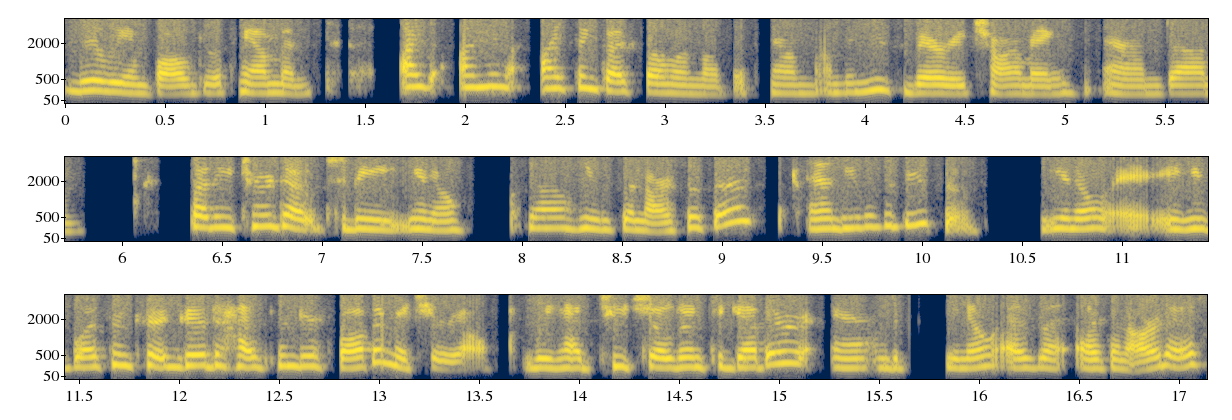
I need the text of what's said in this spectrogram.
really involved with him, and I, I mean, I think I fell in love with him. I mean, he's very charming, and um, but he turned out to be, you know, well, he was a narcissist and he was abusive you know, he wasn't a good husband or father material. We had two children together, and you know, as a as an artist,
